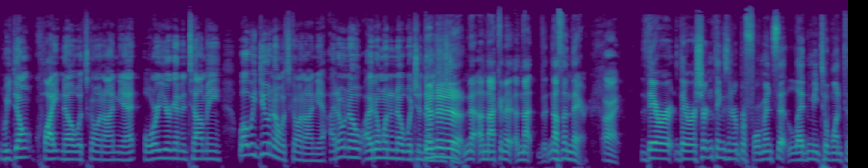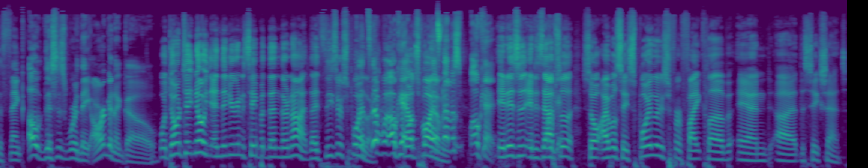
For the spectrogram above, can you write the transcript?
we don't quite know what's going on yet, or you're going to tell me, well, we do know what's going on yet. I don't know. I don't want to know which of No, those. no, is no, no, no. I'm not gonna. I'm not. Nothing there. All right. There are there are certain things in her performance that led me to want to think, oh, this is where they are gonna go. Well, don't take no, and then you're going to say, but then they're not. That's, these are spoilers. That's- okay, Don't spoil not a okay. It is. It is absolutely. So I will say spoilers for Fight Club and uh, The Sixth Sense.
